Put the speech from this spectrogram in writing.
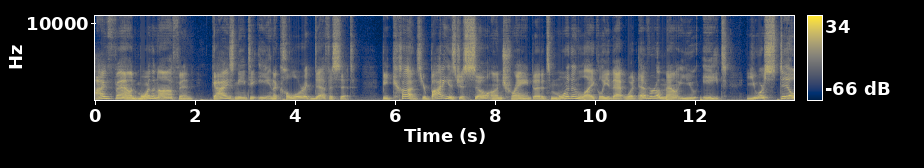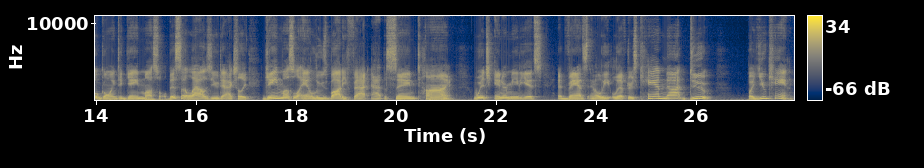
I've found more than often guys need to eat in a caloric deficit because your body is just so untrained that it's more than likely that whatever amount you eat, you are still going to gain muscle. This allows you to actually gain muscle and lose body fat at the same time, which intermediates, advanced, and elite lifters cannot do. But you can.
